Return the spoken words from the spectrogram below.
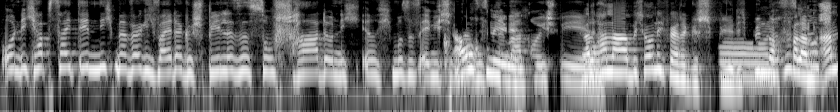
Und ich habe seitdem nicht mehr wirklich weitergespielt. Das ist so schade und ich, ich muss es irgendwie Ich gucken, dass auch ich's privat nicht. durchspiele. Valhalla habe ich auch nicht weiter gespielt. ich bin Oh, noch voll am Anfang.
